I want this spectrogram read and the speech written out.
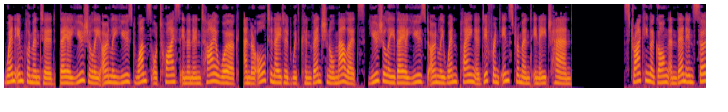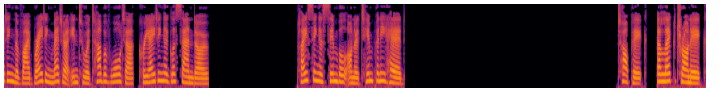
When implemented, they are usually only used once or twice in an entire work, and are alternated with conventional mallets usually they are used only when playing a different instrument in each hand. Striking a gong and then inserting the vibrating meter into a tub of water, creating a glissando. Placing a cymbal on a timpani head. Topic: Electronic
